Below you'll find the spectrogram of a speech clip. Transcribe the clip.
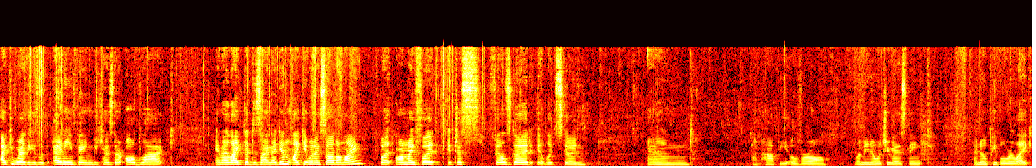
I can wear these with anything because they're all black. And I like the design. I didn't like it when I saw it online, but on my foot, it just feels good. It looks good. And I'm happy overall. Let me know what you guys think. I know people were like,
